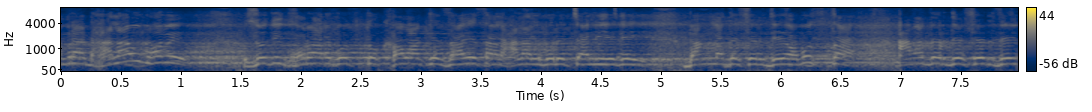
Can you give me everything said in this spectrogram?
আমরা ঢালাও ভাবে যদি ঘোড়ার গোস্ত খাওয়াকে জায়েজ আর হালাল বলে চালিয়ে দেই, বাংলাদেশের যে অবস্থা, আমাদের দেশের যেই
